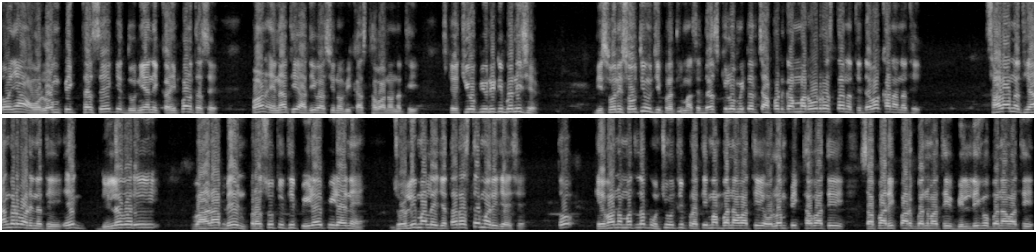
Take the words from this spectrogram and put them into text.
તો અહીંયા ઓલિમ્પિક થશે કે દુનિયાની કંઈ પણ થશે, પણ એનાથી આદિવાસીનો વિકાસ થવાનો નથી. સ્ટેચ્યુ ઓફ યુનિટી બની છે. વિશ્વની સૌથી ઊંચી પ્રતિમા છે. દસ કિલોમીટર ચાપડ ગામમાં રોડ રસ્તા નથી, દવાખાના નથી, શાળા નથી, આંગણવાડી નથી. એક ડિલિવરી વાળા બેન પ્રસૂતિથી પીડાઈ પીડાઈને જોલીમાં લઈ જતા રસ્તે મરી જાય છે. તો કહેવાનો મતલબ ઊંચી ઊંચી પ્રતિમા બનાવવાથી ઓલિમ્પિક થવાથી સફારી પાર્ક બનવાથી બિલ્ડિંગો બનાવવાથી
